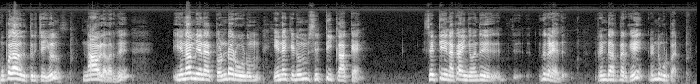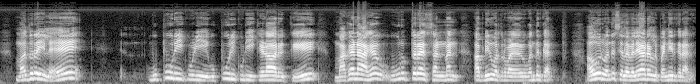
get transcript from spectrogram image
முப்பதாவது திருச்செய்யுள் நாவல வருது. இனம் என தொண்டரோடும் இணைக்கிடும் செட்டி காக்க. செட்டினாக்கா இங்கே வந்து இது கிடையாது. ரெண்டு அர்த்தம் இருக்குது ரெண்டும் கொடுப்பார். மதுரையில் உப்பூரி குடி உப்பூரி குடி கிடாருக்கு மகனாக உருத்திர சன்மன் அப்படின்னு ஒருத்தர் வ- வந்திருக்கார். அவர் வந்து சில விளையாடல் பண்ணியிருக்கிறார்.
